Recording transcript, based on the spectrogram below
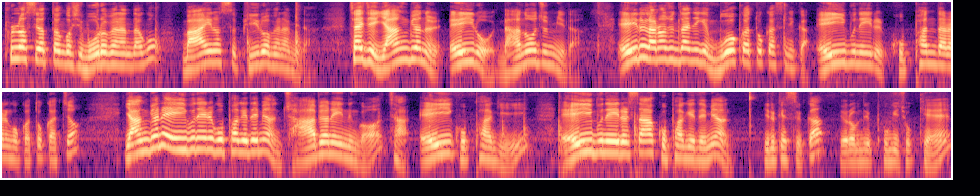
플러스였던 것이 뭐로 변한다고? 마이너스 B로 변합니다. 자 이제 양변을 A로 나눠줍니다. A를 나눠준다는 얘기는 무엇과 똑같습니까? A분의 1을 곱한다는 것과 똑같죠? 양변에 A분의 1을 곱하게 되면 좌변에 있는 것, 자 A 곱하기 A분의 1을 싹 곱하게 되면 이렇게 쓸까? 여러분들이 보기 좋게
